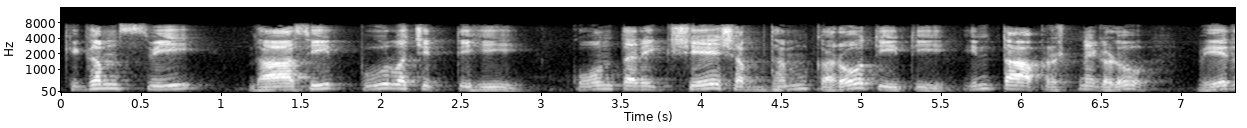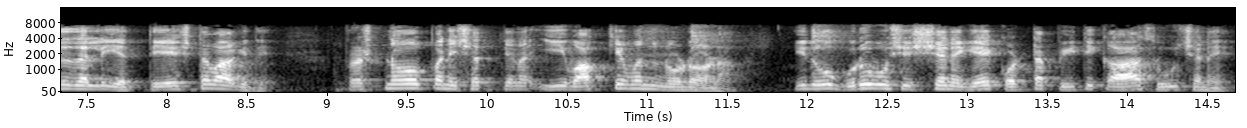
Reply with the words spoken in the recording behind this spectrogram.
ಕಿಗಂಸ್ವಿ ದಾಸೀತ್ ಪೂರ್ವಚಿತ್ತಿ ಕೋಂತರಿಕ್ಷೇ ಶಬ್ದಂ ಕರೋತೀತಿ ಇಂಥ ಪ್ರಶ್ನೆಗಳು ವೇದದಲ್ಲಿ ಯಥೇಷ್ಟವಾಗಿದೆ. ಪ್ರಶ್ನೋಪನಿಷತ್ತಿನ ಈ ವಾಕ್ಯವನ್ನು ನೋಡೋಣ. ಇದು ಗುರುವು ಶಿಷ್ಯನಿಗೆ ಕೊಟ್ಟ ಪೀಠಿಕಾ ಸೂಚನೆ.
